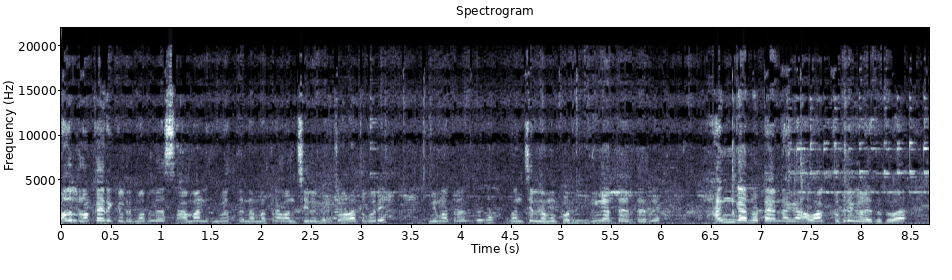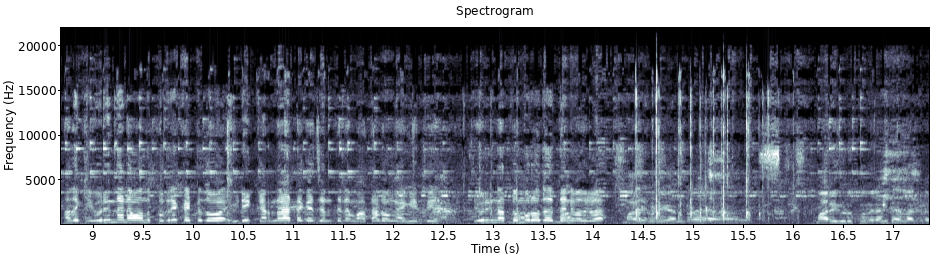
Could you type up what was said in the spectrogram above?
ಮೊದಲು ರೊಕ್ಕ ಇರಕಿಲ್ರಿ ಮೊದಲು ಸಾಮಾನು ಇವತ್ತು ನಮ್ಮ ಹತ್ರ ಒಂದು ಚೀಲ ಜೋಳ ತಗೋರಿ, ನಿಮ್ಮ ಹತ್ರ ಒಂದು ಚೀಲ ನಮಗೆ ಕೊಡ್ರಿ. ಹಿಂಗಂತ ಇರ್ತೀರಿ ಹಂಗೆ ಅನ್ನೋ ಟೈಮ್ನಾಗ ಅವಾಗ ಕುದುರೆಗಳು ಇದ್ದವ ಅದಕ್ಕೆ ಇವರಿಂದ ನಾವು ಒಂದು ಕುದುರೆ ಕಟ್ಟಿದ್ವ. ಇಡೀ ಕರ್ನಾಟಕ ಜನತೆನೇ ಮಾತಾಡೋಂಗ್ ಆಗೈತಿ. ಇವ್ರಿಗೆ ನಾವು ತುಂಬಿರೋದ ಧನ್ಯವಾದಗಳು. ಮಾರಿಗುಡಿ ಅಂದ್ರೆ ಮಾರಿಗುಡಿ ಕುದುರೆ ಅಂತ ಎಲ್ಲ ಕಡೆ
